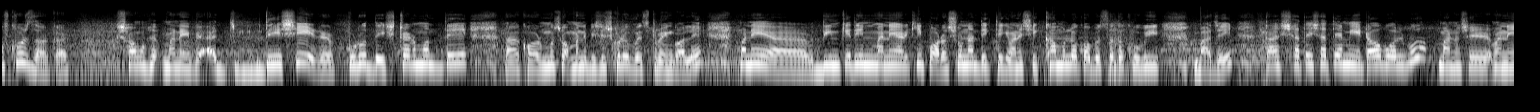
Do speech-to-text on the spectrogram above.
অফকোর্স দরকার। মানে দেশের পুরো দেশটার মধ্যে কর্ম মানে বিশেষ করে ওয়েস্ট বেঙ্গলে মানে দিনকে দিন মানে আর কি পড়াশোনার দিক থেকে মানে শিক্ষামূলক অবস্থা তো খুবই বাজে। তার সাথে সাথে আমি এটাও বলব মানুষের মানে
